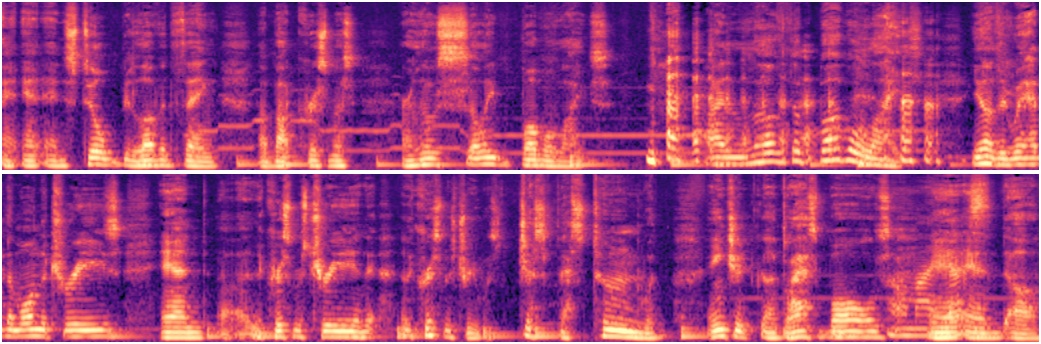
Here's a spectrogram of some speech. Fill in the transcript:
and, and, still beloved thing about Christmas are those silly bubble lights. I love the bubble lights. You know, we had them on the trees and uh, the Christmas tree, and the, the Christmas tree was just festooned with ancient uh, glass balls. Oh, my, and, yes. and uh,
